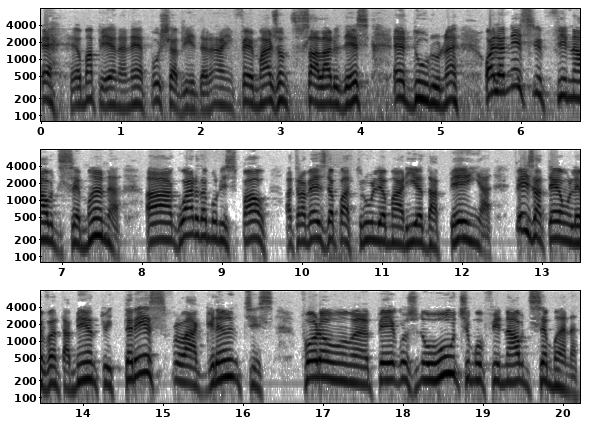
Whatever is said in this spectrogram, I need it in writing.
É, é uma pena, né? Puxa vida, né? A enfermagem, um salário desse é duro, né? Olha, nesse final de semana, a Guarda Municipal, através da Patrulha Maria da Penha, fez até um levantamento e três flagrantes foram uh, pegos no último final de semana.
